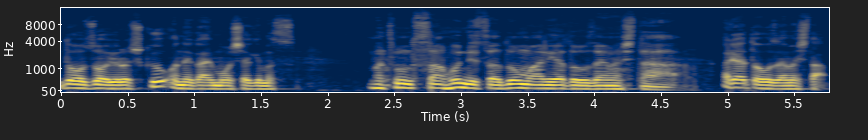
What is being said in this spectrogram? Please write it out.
どうぞよろしくお願い申し上げます。松本さん、本日はどうもありがとうございました。ありがとうございました。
